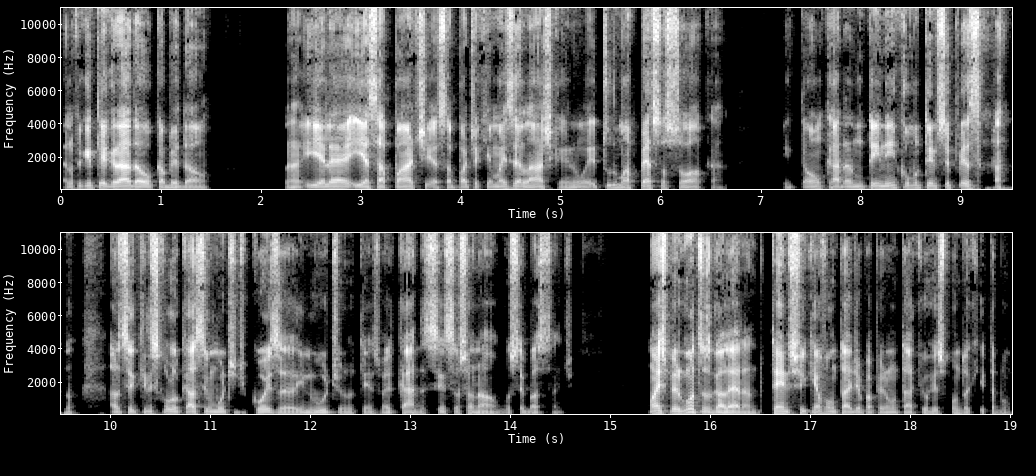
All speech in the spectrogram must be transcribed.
Ela fica integrada ao cabedal. Né? E, ela é, e essa parte, essa parte aqui é mais elástica. Não, é tudo uma peça só, cara. Então, cara, não tem nem como o tênis ser pesado, a não ser que eles colocassem um monte de coisa inútil no tênis. Mas, cara, sensacional, gostei bastante. Mais perguntas, galera? Tênis, fiquem à vontade para perguntar que eu respondo aqui, tá bom?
